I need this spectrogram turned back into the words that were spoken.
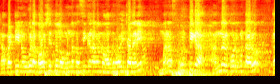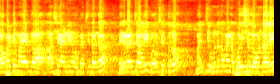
కాబట్టి నువ్వు కూడా భవిష్యత్తులో ఉన్నత శిఖరాలను అధిరోహించాలని మనస్ఫూర్తిగా అందరు కోరుకుంటారు. కాబట్టి మా యొక్క ఆశయాన్ని నువ్వు ఖచ్చితంగా నెరవేర్చాలి. భవిష్యత్తులో మంచి ఉన్నతమైన పొజిషన్లో ఉండాలి.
